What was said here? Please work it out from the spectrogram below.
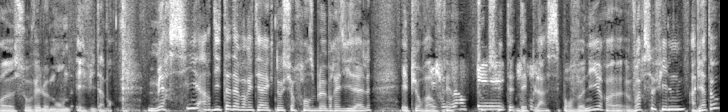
euh, sauver le monde, évidemment. Merci Ardita d'avoir été avec nous sur France Bleu Brésil. Et puis on va offrir tout de suite des places pour venir euh, voir ce film. À bientôt.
